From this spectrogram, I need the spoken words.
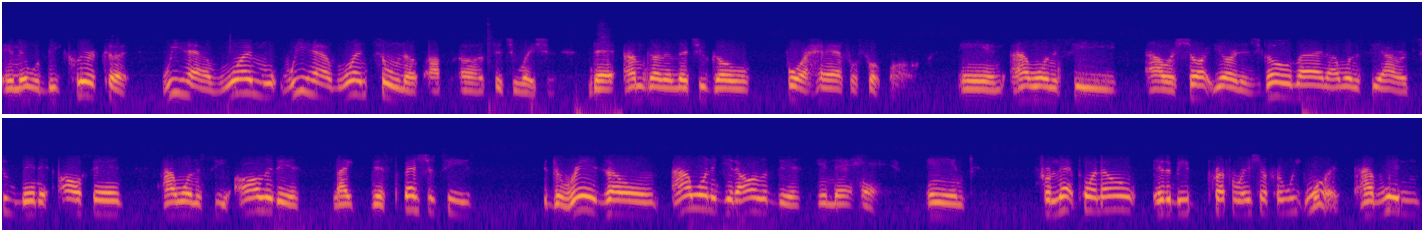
and it will be clear cut. We have one we have one tune up uh, situation that I'm gonna let you go for a half of football. And I wanna see our short yardage goal line, I wanna see our two minute offense, I wanna see all of this, like the specialties, the red zone, I wanna get all of this in that half. And from that point on, it'll be preparation for week one. I wouldn't,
